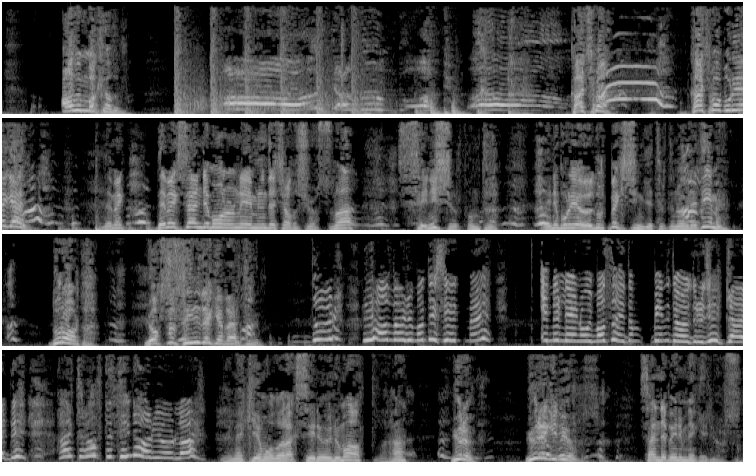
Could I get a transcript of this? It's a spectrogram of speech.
Alın bakalım. Aa, canım. Kaçma. Kaçma buraya gel. Demek demek sen de Monroe'nun emrinde çalışıyorsun ha? Seni şırfıntı. Beni buraya öldürtmek için getirdin öyle değil mi? Dur orada. Yoksa seni de gebertirim. Dur yalvarırım ateş etme. Emirlerine uymasaydım beni de öldüreceklerdi. Her tarafta seni arıyorlar. Demek yem olarak seni önüme attılar ha? Yürü. Yürü gidiyoruz. Sen de benimle geliyorsun.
